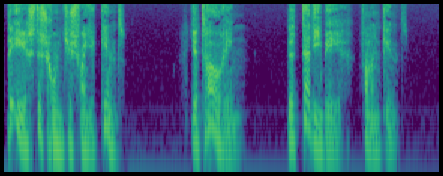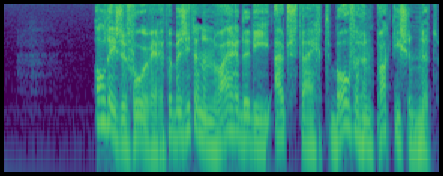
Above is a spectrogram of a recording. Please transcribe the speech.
De eerste schoentjes van je kind. Je trouwring. De teddybeer van een kind. Al deze voorwerpen bezitten een waarde die uitstijgt boven hun praktische nut.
